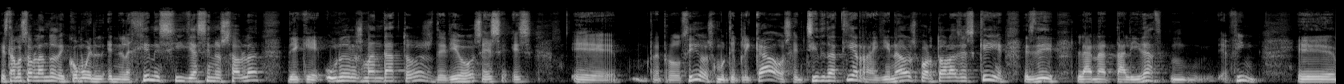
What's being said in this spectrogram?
Estamos hablando de cómo en, el Génesis ya se nos habla de que uno de los mandatos de Dios es, es eh, reproducidos, multiplicados, henchid la tierra, llenados por todas las esquinas, es decir, la natalidad, mm, en fin. Eh,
